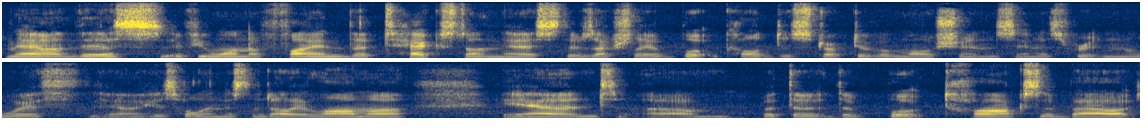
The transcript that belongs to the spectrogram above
Now this, if you want to find the text on this, there's actually a book called Destructive Emotions, and it's written with uh, His Holiness the Dalai Lama, and um, but the the book talks about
